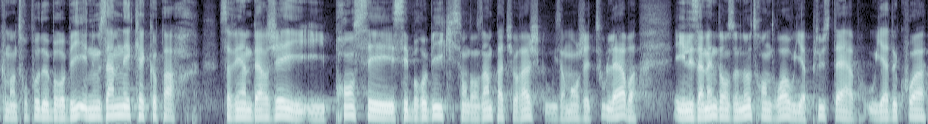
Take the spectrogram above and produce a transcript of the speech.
comme un troupeau de brebis et nous amener quelque part. Vous savez, un berger, il, prend ses, ses, brebis qui sont dans un pâturage où ils ont mangé tout l'herbe et il les amène dans un autre endroit où il y a plus d'herbe, où il y a de quoi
